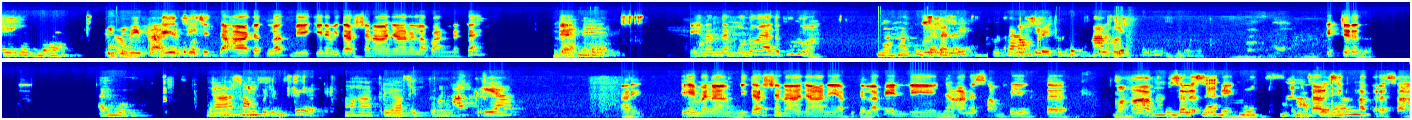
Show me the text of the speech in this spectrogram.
ඒක බෑ. විපාක අහේතුක සිත්. සිත් 18 තුලත් මේ කියන විදර්ශනා ඥාන ලබන්නට බෑ. බෑ. එහෙනම් දැන් මොනවද පුළුවන්? මහා කුසල සිත් සිත්. එච්චරද? අයියෝ. ඥාන සම්ප්‍රයුක්ත මහා ක්‍රියාසිත වල මහා ක්‍රියා හරි. එහෙමනම් විදර්ශනා ඥානය අපිට ලැබෙන්නේ ඥාන සංප්‍රයුක්ත මහා කුසල සිතෙන්. හතර සහ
